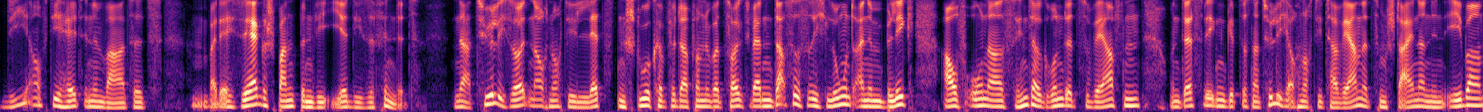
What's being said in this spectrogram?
die auf die Heldinnen wartet, bei der ich sehr gespannt bin, wie ihr diese findet. Natürlich sollten auch noch die letzten Sturköpfe davon überzeugt werden, dass es sich lohnt, einen Blick auf Onas Hintergründe zu werfen. Und deswegen gibt es natürlich auch noch die Taverne zum Steinernen Eber,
